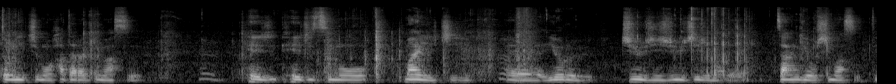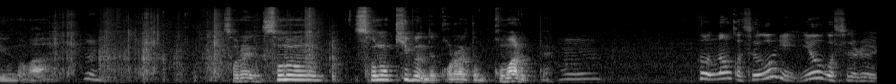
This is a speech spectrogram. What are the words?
土日も働きます。平日平日も毎日、えー夜10時11時まで残業しますっていうのが、うんそれそのその気分で来られても困るって。うん。そうなんかすごい擁護するよね。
